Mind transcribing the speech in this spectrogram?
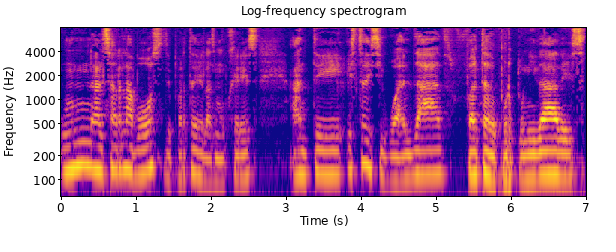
un alzar la voz de parte de las mujeres ante esta desigualdad, falta de oportunidades,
